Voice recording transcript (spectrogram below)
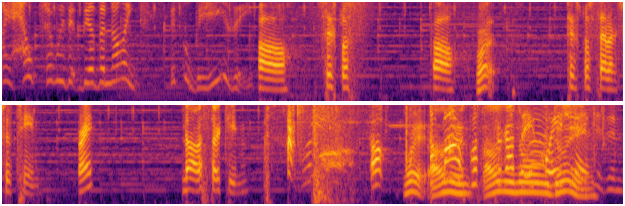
I helped her with it the other night. This'll be easy. Oh, six plus. Oh, What? six plus seven is fifteen, right? No, that's thirteen. Wait, I don't on, even, I don't the even know what we're equation? doing.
